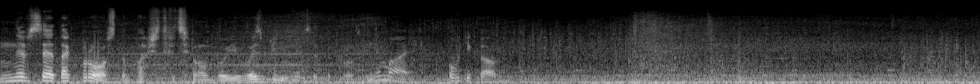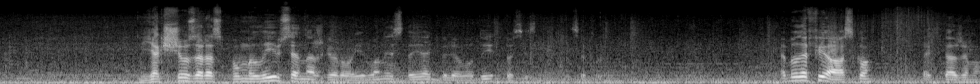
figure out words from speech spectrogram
Не все так просто, бачите, в цьому бою. Весь бій не все так просто. Немає. Повтікали. Якщо зараз помилився наш герой, і вони стоять біля води, хтось із них, це буде. Це буде фіаско, так скажемо.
